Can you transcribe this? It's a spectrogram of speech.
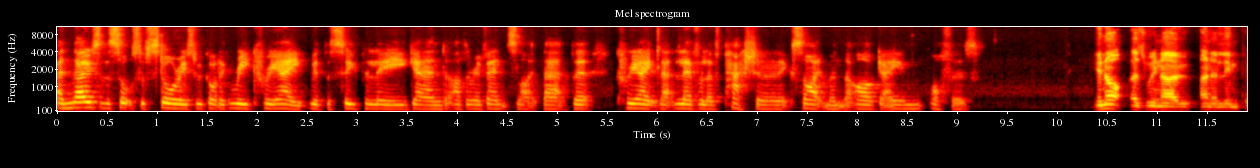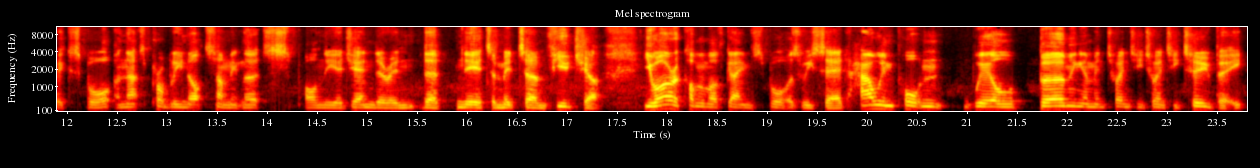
And those are the sorts of stories we've got to recreate with the super league and other events like that that create that level of passion and excitement that our game offers you're not, as we know, an Olympic sport, and that's probably not something that's on the agenda in the near to midterm future. You are a Commonwealth Games sport, as we said. How important will Birmingham in 2022 be?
